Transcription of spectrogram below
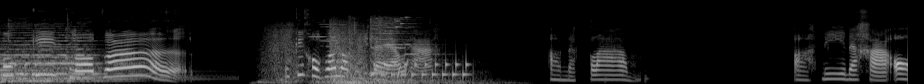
คุกกี้โคลเวอร์คุกกี้โคลเวอร์เรามีแล้วนะ เอานักกล้ามอะนี่นะคะ อ๋อ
